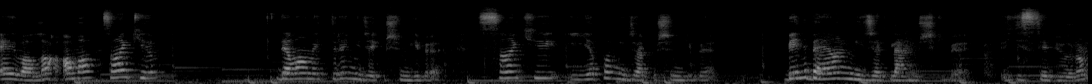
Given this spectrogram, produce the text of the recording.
Eyvallah. Ama sanki devam ettiremeyecekmişim gibi. Sanki yapamayacakmışım gibi. Beni beğenmeyeceklermiş gibi hissediyorum.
